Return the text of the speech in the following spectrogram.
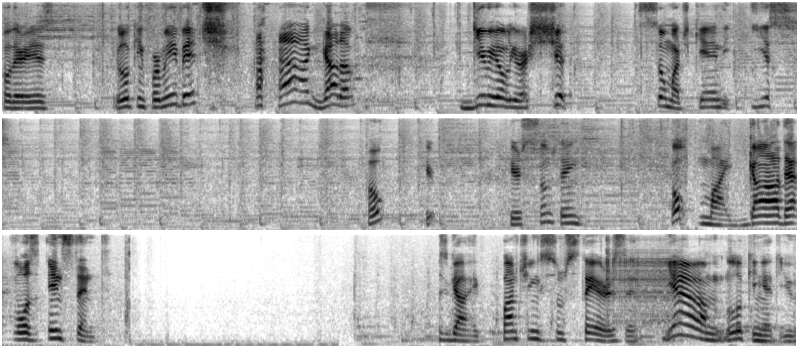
Oh, there he is. You're looking for me, bitch? Got him. Give me all your shit so much candy. Yes. Oh, here, here's something. Oh my god, that was instant. This guy punching some stairs and yeah, I'm looking at you.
